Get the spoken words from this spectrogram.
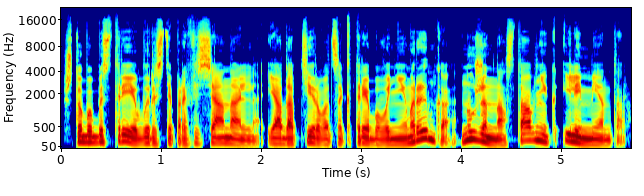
Чтобы быстрее вырасти профессионально и адаптироваться к требованиям рынка, нужен наставник или ментор.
